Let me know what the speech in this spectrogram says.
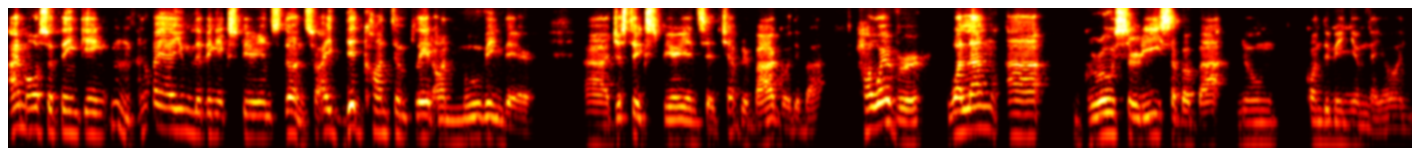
I'm also thinking, hmm, ano kaya yung living experience done? So I did contemplate on moving there uh, just to experience it. Syempre bago, di ba? However, walang uh, grocery sa baba nung condominium na yon.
